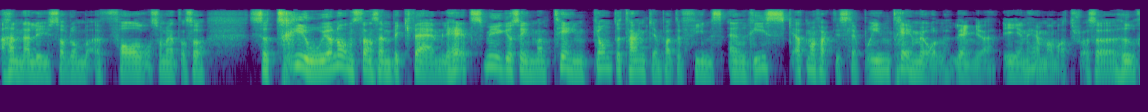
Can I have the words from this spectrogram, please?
analys av de faror som väntar så så tror jag någonstans en bekvämlighet smyger sig in. Man tänker inte tanken på att det finns en risk att man faktiskt släpper in tre mål längre i en hemmamatch. Alltså hur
